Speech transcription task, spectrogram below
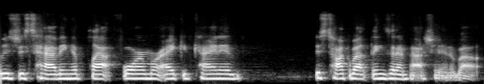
was just having a platform where I could kind of just talk about things that I'm passionate about.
